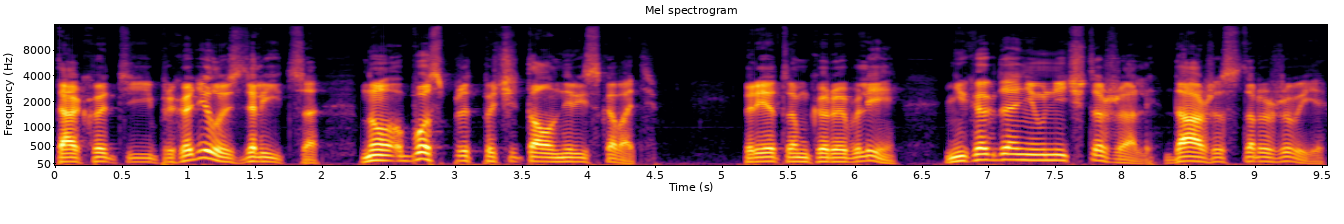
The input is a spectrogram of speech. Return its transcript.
Так хоть и приходилось делиться, но босс предпочитал не рисковать. При этом корабли никогда не уничтожали, даже сторожевые.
